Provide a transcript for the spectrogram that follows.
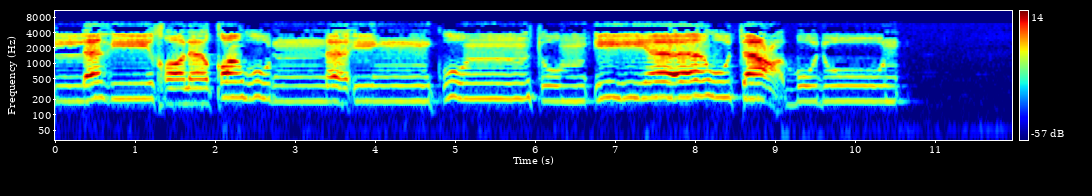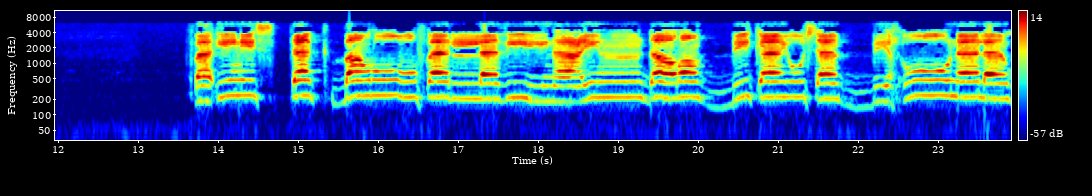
الذي خلقهن ان كنتم اياه تعبدون فان اسْتَكْبَرُوا فَالَّذِينَ عِندَ رَبِّكَ يُسَبِّحُونَ لَهُ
